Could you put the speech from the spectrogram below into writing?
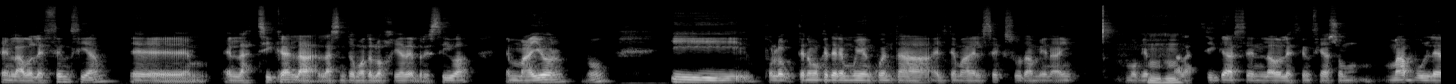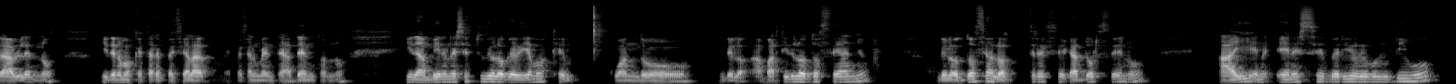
en la adolescencia, eh, en las chicas, la, sintomatología depresiva es mayor, ¿no? Y por lo, tenemos que tener muy en cuenta el tema del sexo. También hay como que las chicas en la adolescencia son más vulnerables, ¿no? Y tenemos que estar especial, especialmente atentos, ¿no? Y también en ese estudio lo que veíamos es que cuando a partir de los 12 años de los 12 a los 13, 14, ¿no? Ahí en, ese periodo evolutivo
